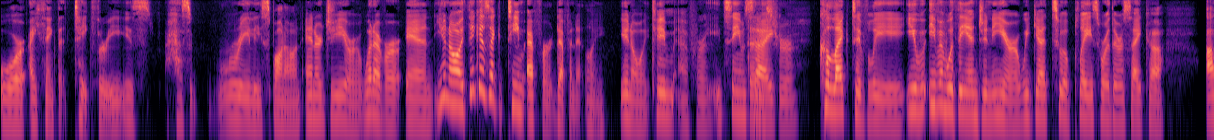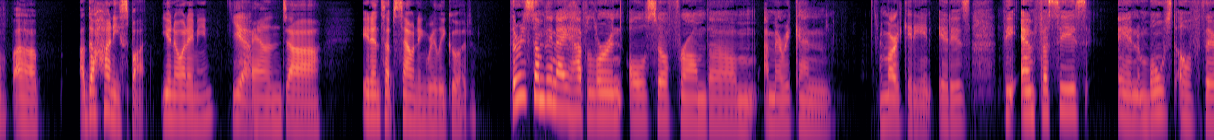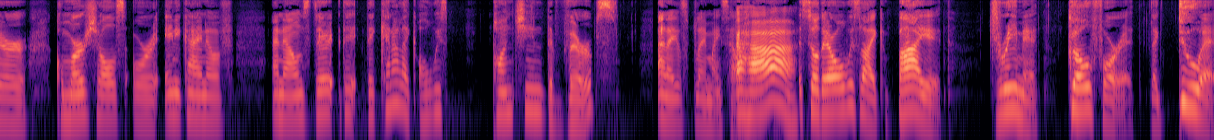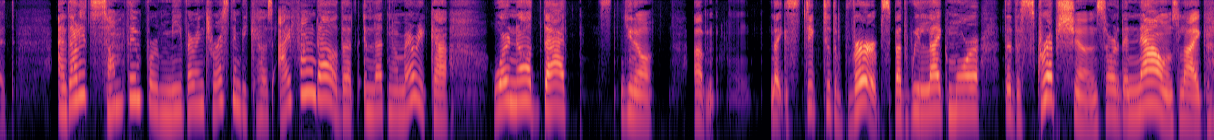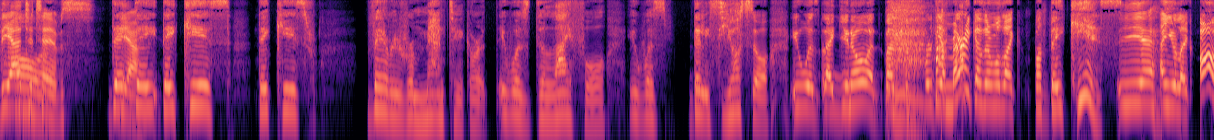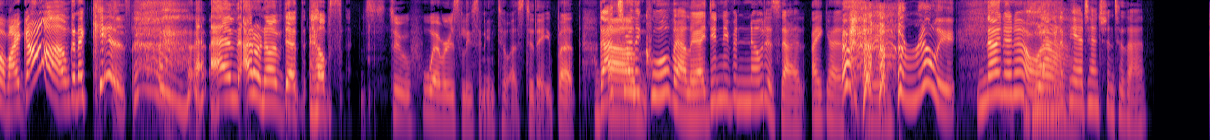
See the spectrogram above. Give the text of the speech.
Or I think that take three is, has a really spot on energy or whatever. And, you know, I think it's like a team effort, definitely. You know, it, Team effort. it seems That is like true. collectively, ev- even with the engineer, we get to a place where there's like a, a, a, a the honey spot. You know what I mean? Yeah. And uh, it ends up sounding really good. There is something I have learned also from the um, American marketing. It is the emphasis in most of their commercials or any kind of announce. They they they kind of like always punching the verbs, and I explain myself. Aha. So they're always like, buy it, dream it, go for it, like do it. And that is something for me very interesting because I found out that in Latin America, we're not that, you know, um, like stick to the verbs, but we like more the descriptions or the nouns, like The oh, adjectives. they Yeah. they they kiss they kiss very romantic or it was delightful it was delicioso. It was like, you know, but for the Americans, it was like, but they kiss. Yeah. And you're like, oh my God, I'm going to kiss. and I don't know if that helps to whoever is listening to us today, but That's really um, cool, Valerie. I didn't even notice that, I guess. really. no, no, no. I'm going to pay attention to that.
